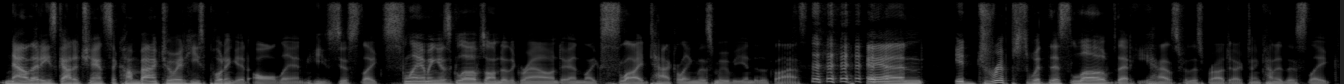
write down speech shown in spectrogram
now that he's got a chance to come back to it, he's putting it all in. He's just like slamming his gloves onto the ground and like slide tackling this movie into the glass. and it drips with this love that he has for this project and kind of this like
